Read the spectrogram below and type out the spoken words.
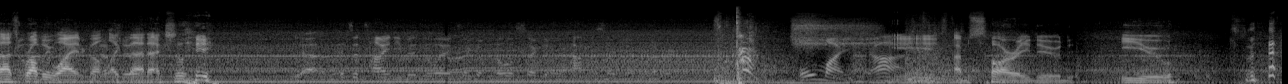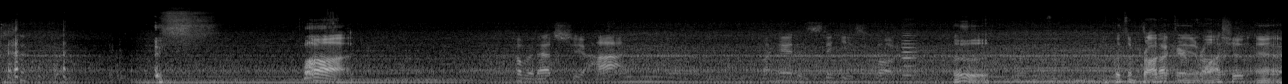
That's probably why it felt like that, actually. Yeah, it's a tiny bit delay. It's like a millisecond or half a second, whatever. Oh my god. Jeez, I'm sorry, dude. EU. Fuck. Coming at you hot. My hand is sticky as fuck. Ugh. You put some product and product. wash it? Yeah.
